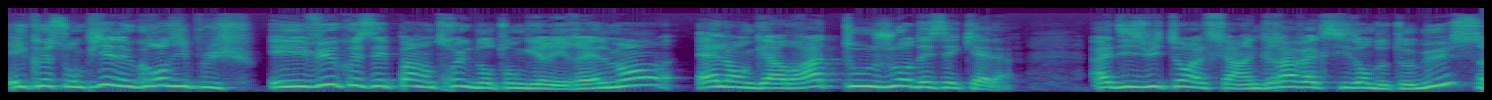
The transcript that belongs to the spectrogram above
et que son pied ne grandit plus. Et vu que c'est pas un truc dont on guérit réellement, elle en gardera toujours des séquelles. À 18 ans, elle fait un grave accident d'autobus.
